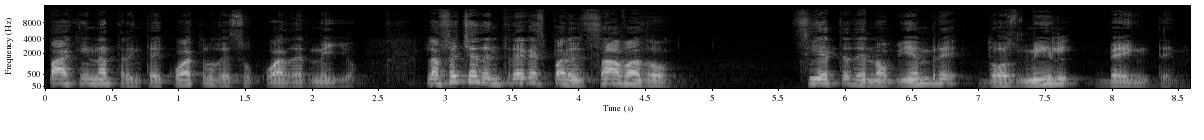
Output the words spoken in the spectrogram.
página 34 de su cuadernillo. La fecha de entrega es para el sábado 7 de noviembre 2020.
